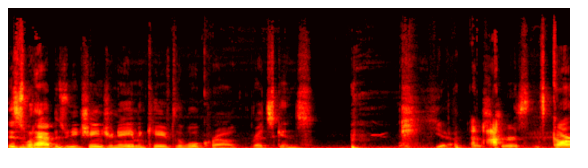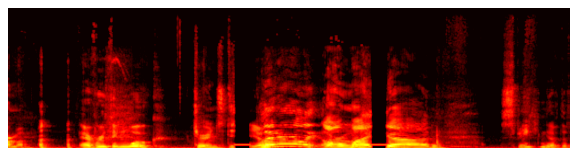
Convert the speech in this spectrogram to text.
this is what happens when you change your name and cave to the woke crowd, Redskins. Yeah, that's true. it's karma. Everything woke. Turns to Yep. literally. Oh my god. Speaking of the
